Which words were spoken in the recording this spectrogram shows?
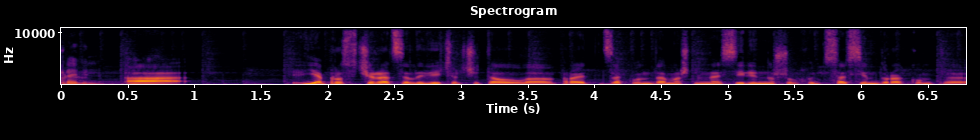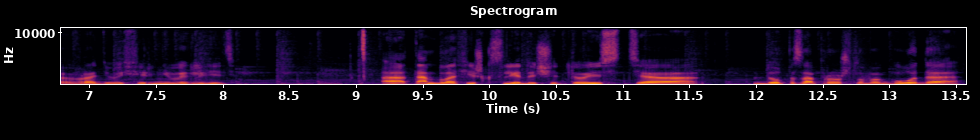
Правильно. А, я просто вчера целый вечер читал а, про этот закон о домашнем насилии, ну, чтобы хоть совсем дураком-то в радиоэфире не выглядеть. А, там была фишка следующая. То есть а, до позапрошлого года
